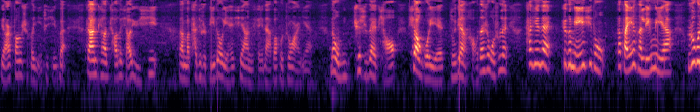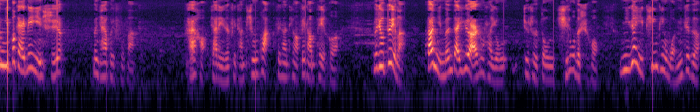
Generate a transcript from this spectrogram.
育儿方式和饮食习惯？这样调调的小羽西。那么它就是鼻窦炎、腺样体肥大，包括中耳炎。那我们确实在调，效果也逐渐好。但是我说了，他现在这个免疫系统，它反应很灵敏呀。如果你不改变饮食，那你还会复发。还好家里人非常听话，非常听话，非常配合，那就对了。当你们在育儿路上有就是走歧路的时候，你愿意听听我们这个，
